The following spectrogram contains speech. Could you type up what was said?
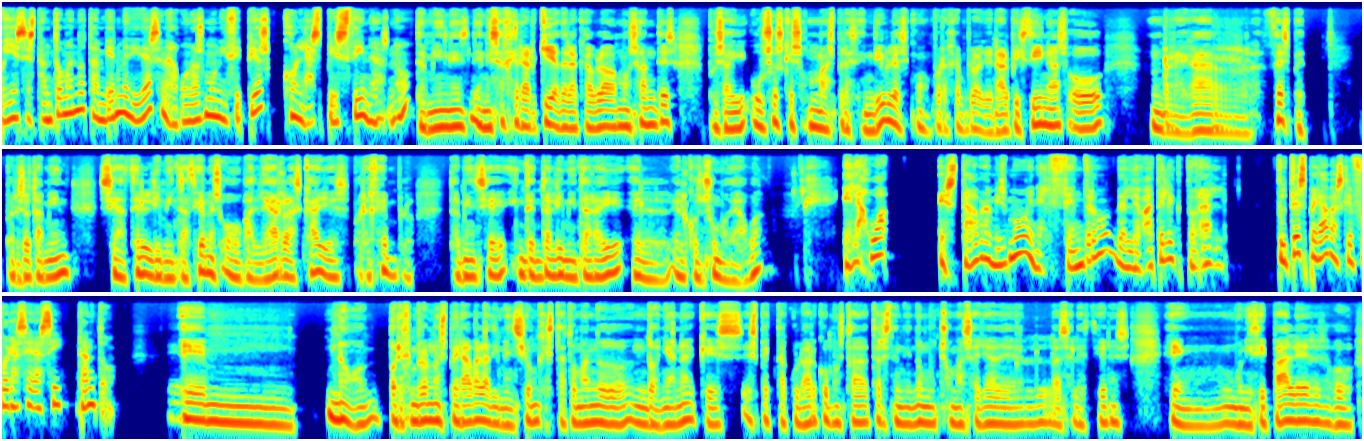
Oye, se están tomando también medidas en algunos municipios con las piscinas, ¿no? También en esa jerarquía de la que hablábamos antes, pues hay usos que son más prescindibles, como por ejemplo llenar piscinas o regar césped. Por eso también se hacen limitaciones o baldear las calles, por ejemplo. También se intenta limitar ahí el, el consumo de agua. El agua está ahora mismo en el centro del debate electoral. ¿Tú te esperabas que fuera a ser así, tanto? Em, no, por ejemplo, no esperaba la dimensión que está tomando Doñana, que es espectacular, como está trascendiendo mucho más allá de las elecciones en municipales o,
